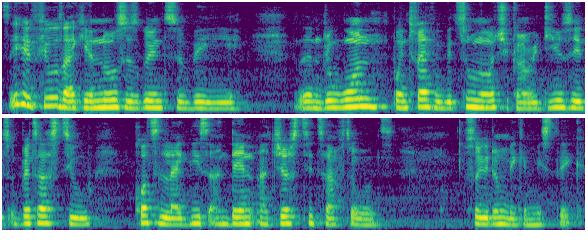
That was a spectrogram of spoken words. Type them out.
So if you feel like your nose is going to be then the 1.5 will be too much you can reduce it. Better still cut like this and then adjust it afterwards so you don't make a mistake.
